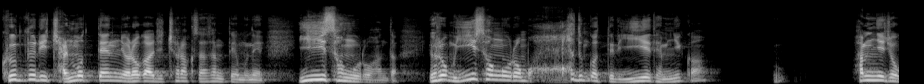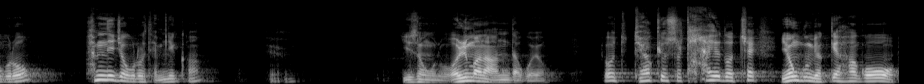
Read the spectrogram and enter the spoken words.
그들이 잘못된 여러 가지 철학 사상 때문에 이성으로 한다. 여러분 이성으로 모든 것들이 이해됩니까? 합리적으로 합리적으로 됩니까? 예. 이성으로 얼마나 안다고요? 어, 대학 교수를 다 해도 책 연구 몇 개 하고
